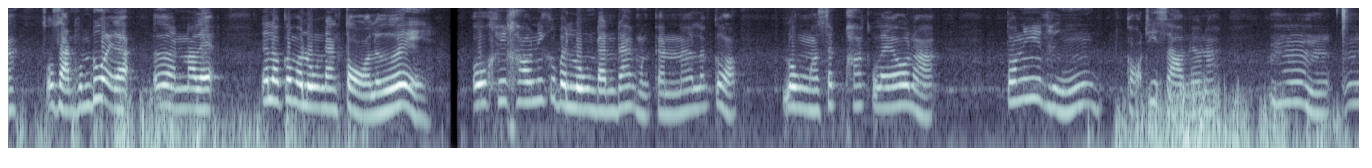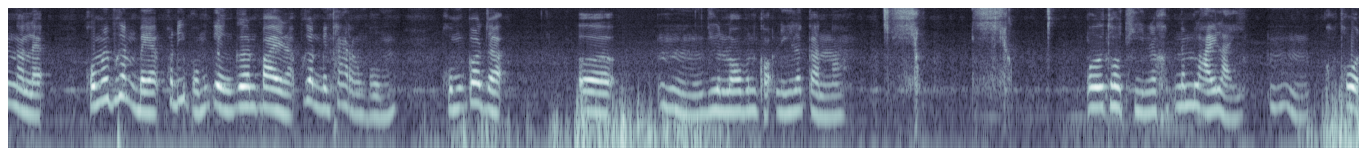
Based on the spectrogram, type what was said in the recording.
นะสงสารผมด้วยละเออนั่นแหละ แล้วเราก็มาลงดันต่อเลย โอเคคราวนี้ก็ไปลงดันได้เหมือนกันนะ แล้วก็ลงมาสักพักแล้วนะตอนนี้ถึงเกาะที่สามแล้วนะอืมนั่นแหละ ผมให้เพื่อนแบกเพราะที่ผมเก่งเกินไปนะเพื่อนเป็นท่าของผม ผมก็จะ เอออืมยืนรอบนเกาะนี้แล้วกันนะโอ้ยโทษทีนะครับ น้ำลายไหลอืมขอโทษ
